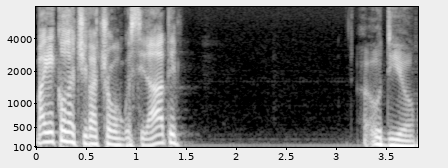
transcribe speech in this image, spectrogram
ma che cosa ci faccio con questi dati? Oddio,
